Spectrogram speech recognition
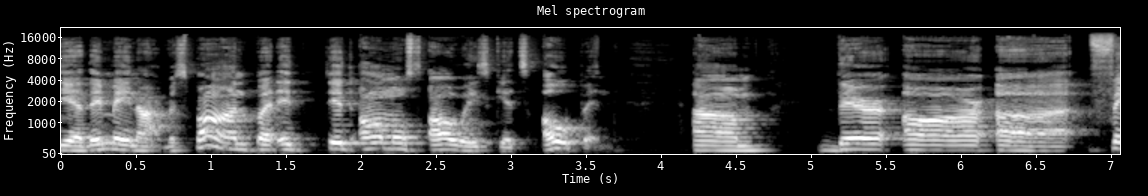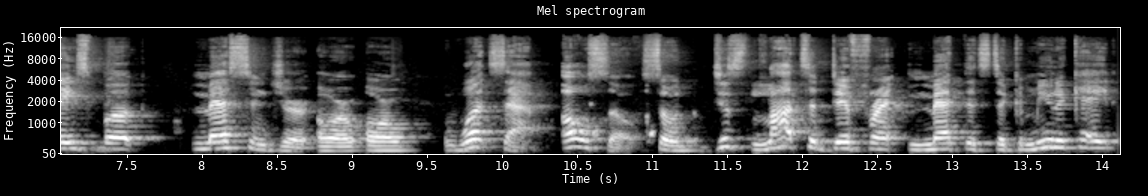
Yeah, they may not respond, but it it almost always gets opened. Um, there are uh, Facebook Messenger or or WhatsApp also. So just lots of different methods to communicate.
